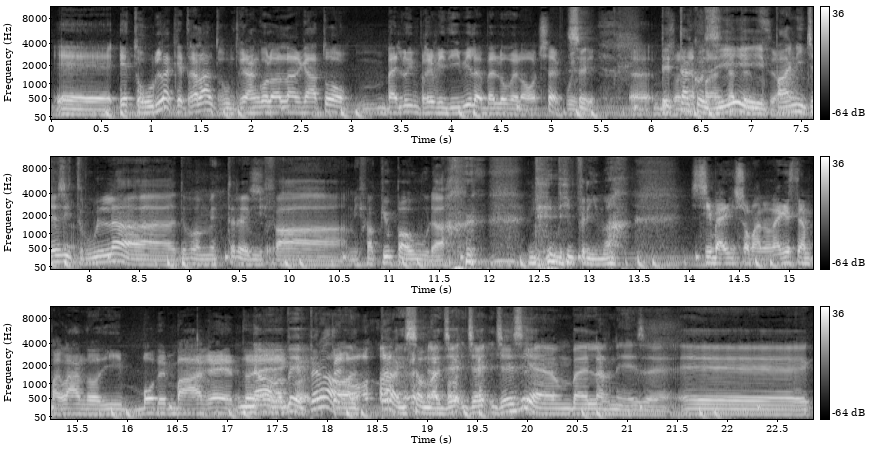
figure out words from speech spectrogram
e, e, Trulla che tra l'altro è un triangolo allargato bello imprevedibile, bello veloce. Quindi, sì. eh, Detta così, Pani Jesi Trulla, devo ammettere, sì. mi, fa, mi, fa, più paura di, di prima. Sì, beh, insomma, non è che stiamo parlando di Boden Barrett. No, ecco, vabbè, però, però... però insomma, Jesi è un bel arnese e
